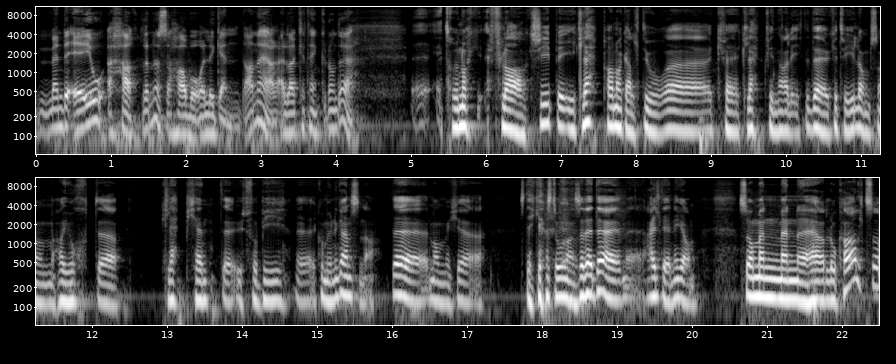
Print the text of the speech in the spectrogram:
men det er jo herrene som har vært legendene her, eller hva tenker du om det? Jeg tror nok flaggskipet i Klepp har nok alltid vært uh, Klepp kvinner elite. Det er jo ikke tvil om, som har gjort uh, Klepp kjent uh, ut forbi kommunegrensen kommunegrensene. Det må vi ikke stikke av stolen Så det, det, er jeg helt enig om. Så, men, men, her lokalt så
